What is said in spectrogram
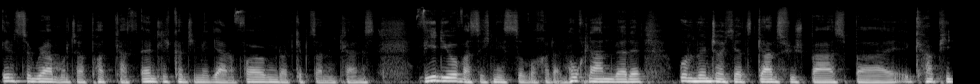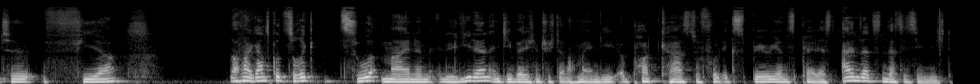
Instagram unter Podcast Endlich könnt ihr mir gerne folgen. Dort gibt es dann ein kleines Video, was ich nächste Woche dann hochladen werde. Und wünsche euch jetzt ganz viel Spaß bei Kapitel 4. Nochmal ganz kurz zurück zu meinen Liedern. Die werde ich natürlich dann nochmal in die Podcast Full Experience Playlist einsetzen, dass ihr sie nicht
